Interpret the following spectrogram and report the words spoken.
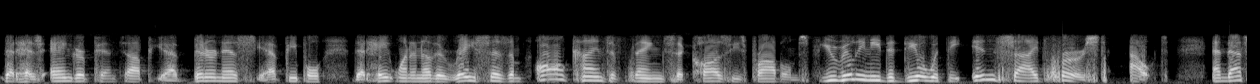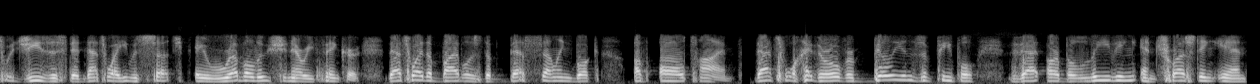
that has anger pent up, you have bitterness, you have people that hate one another, racism, all kinds of things that cause these problems. You really need to deal with the inside first out. And that's what Jesus did. That's why he was such a revolutionary thinker. That's why the Bible is the best selling book of all time. That's why there are over billions of people that are believing and trusting in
